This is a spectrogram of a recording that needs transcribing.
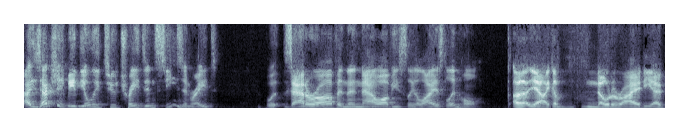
Uh, he's actually made the only two trades in season, right? With Zadorov and then now obviously Elias Lindholm uh, yeah, like a notoriety. I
